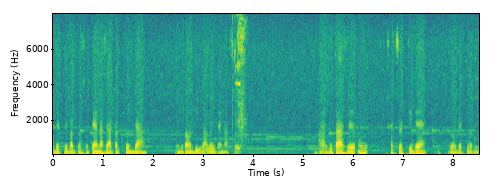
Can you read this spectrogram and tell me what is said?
দেখতে পাচ্ছ প্যান্ট আছে আটাত্তরটা। মোটামুটি ভালোই প্যান্ট আছে। আর জুতা আছে সাতষট্টি দেয়। তো দেখতে পাচ্ছ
